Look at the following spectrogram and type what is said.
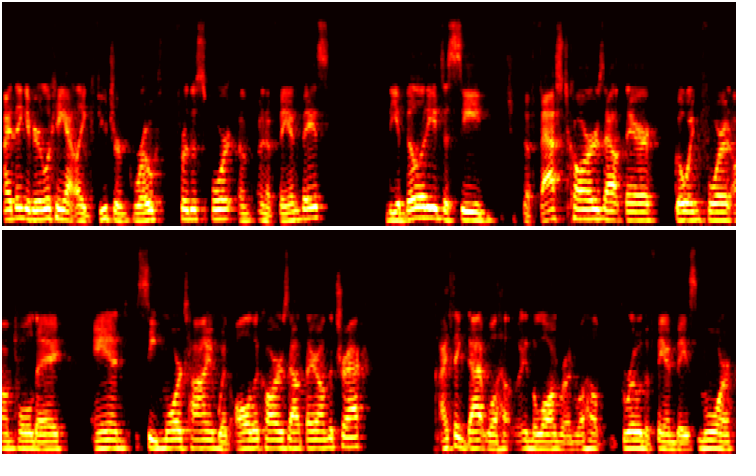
I think if you're looking at like future growth for the sport and a fan base, the ability to see the fast cars out there going for it on pole day, and see more time with all the cars out there on the track, I think that will help in the long run will help grow the fan base more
